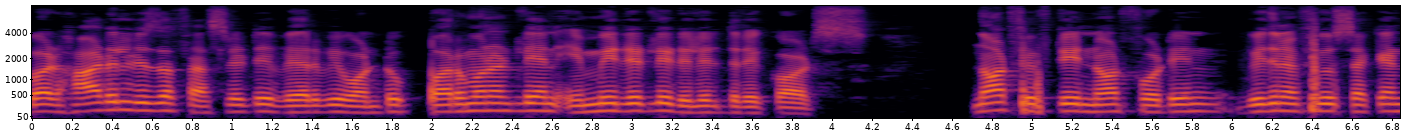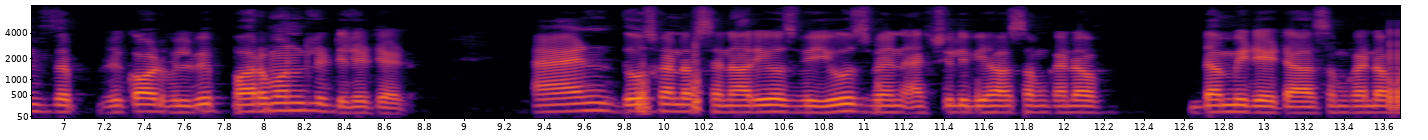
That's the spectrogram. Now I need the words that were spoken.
But hard delete is a facility where we want to permanently and immediately delete the records. Not 15, not 14. Within a few seconds the record will be permanently deleted. And those kind of scenarios we use when actually we have some kind of dummy data, some kind of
